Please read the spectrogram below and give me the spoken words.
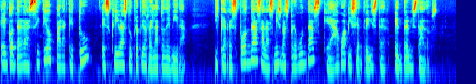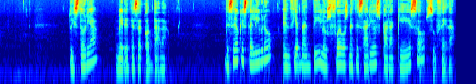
encontrarás sitio para que tú escribas tu propio relato de vida y que respondas a las mismas preguntas que hago a mis entrevistados. Tu historia merece ser contada. Deseo que este libro encienda en ti los fuegos necesarios para que eso suceda.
